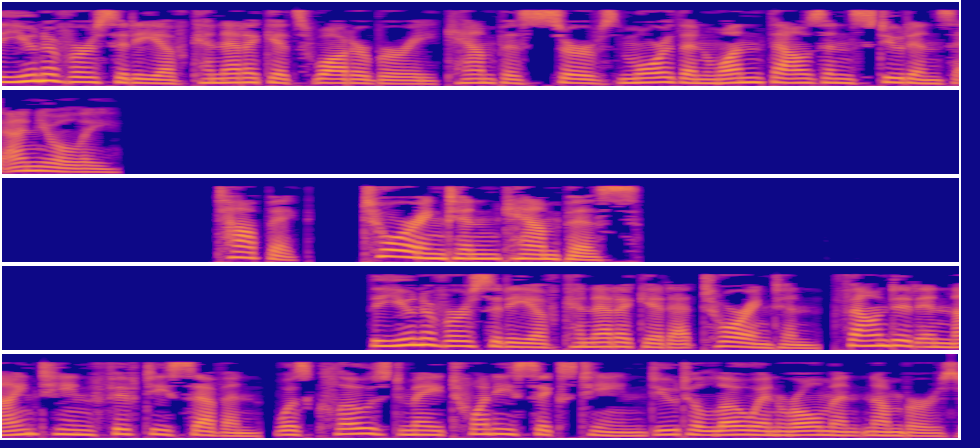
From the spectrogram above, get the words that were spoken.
The University of Connecticut's Waterbury campus serves more than 1,000 students annually. Topic: Torrington campus. The University of Connecticut at Torrington, founded in 1957, was closed May 2016 due to low enrollment numbers.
